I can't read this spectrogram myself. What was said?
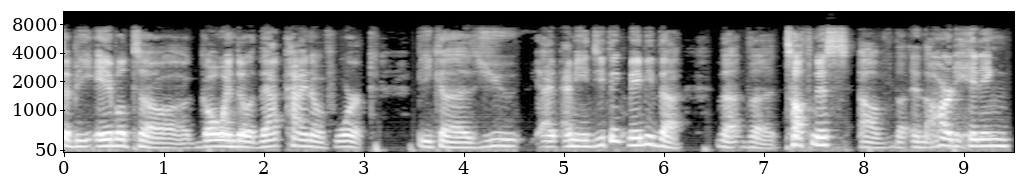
to be able to go into that kind of work because you I, I mean do you think maybe the the the toughness of the and the hard hitting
